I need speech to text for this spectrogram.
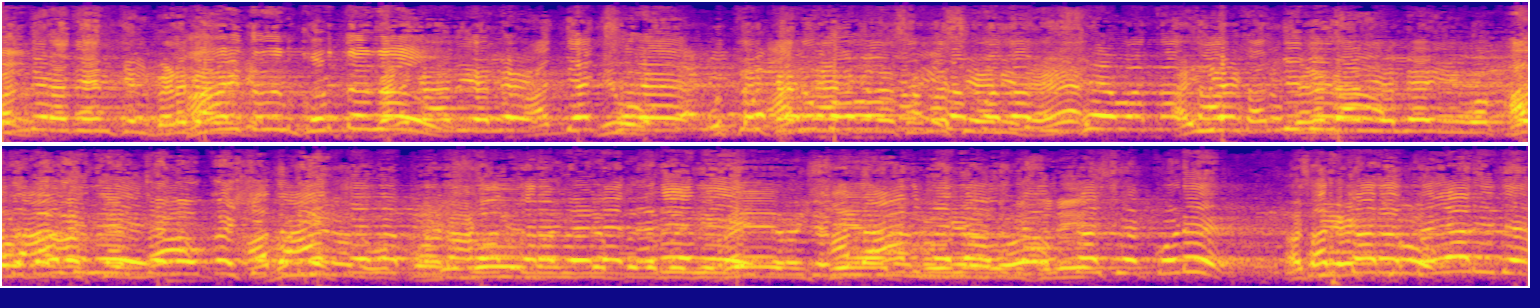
ಬಂದಿರೋದೇನ್ ಆಯ್ತು ಬೆಳಗಾವಿ ಬೆಳಗಾವಿಯಲ್ಲೇ ಅಧ್ಯಕ್ಷರೇ, ಉತ್ತರ ಕರ್ನಾಟಕದ ಸಮಸ್ಯೆ ಏನಿದೆ ತಂದಿದ್ದೀರಾ? ಈ ಪ್ರಶ್ನೋತ್ತರ ವೇಳೆ ನಡೆಯಲಿ. ಅದಾದ್ಮೇಲೆ ಅವರಿಗೆ ಅವಕಾಶ ಕೊಡಿ ಸರ್ಕಾರ ತಯಾರಿದೆ.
